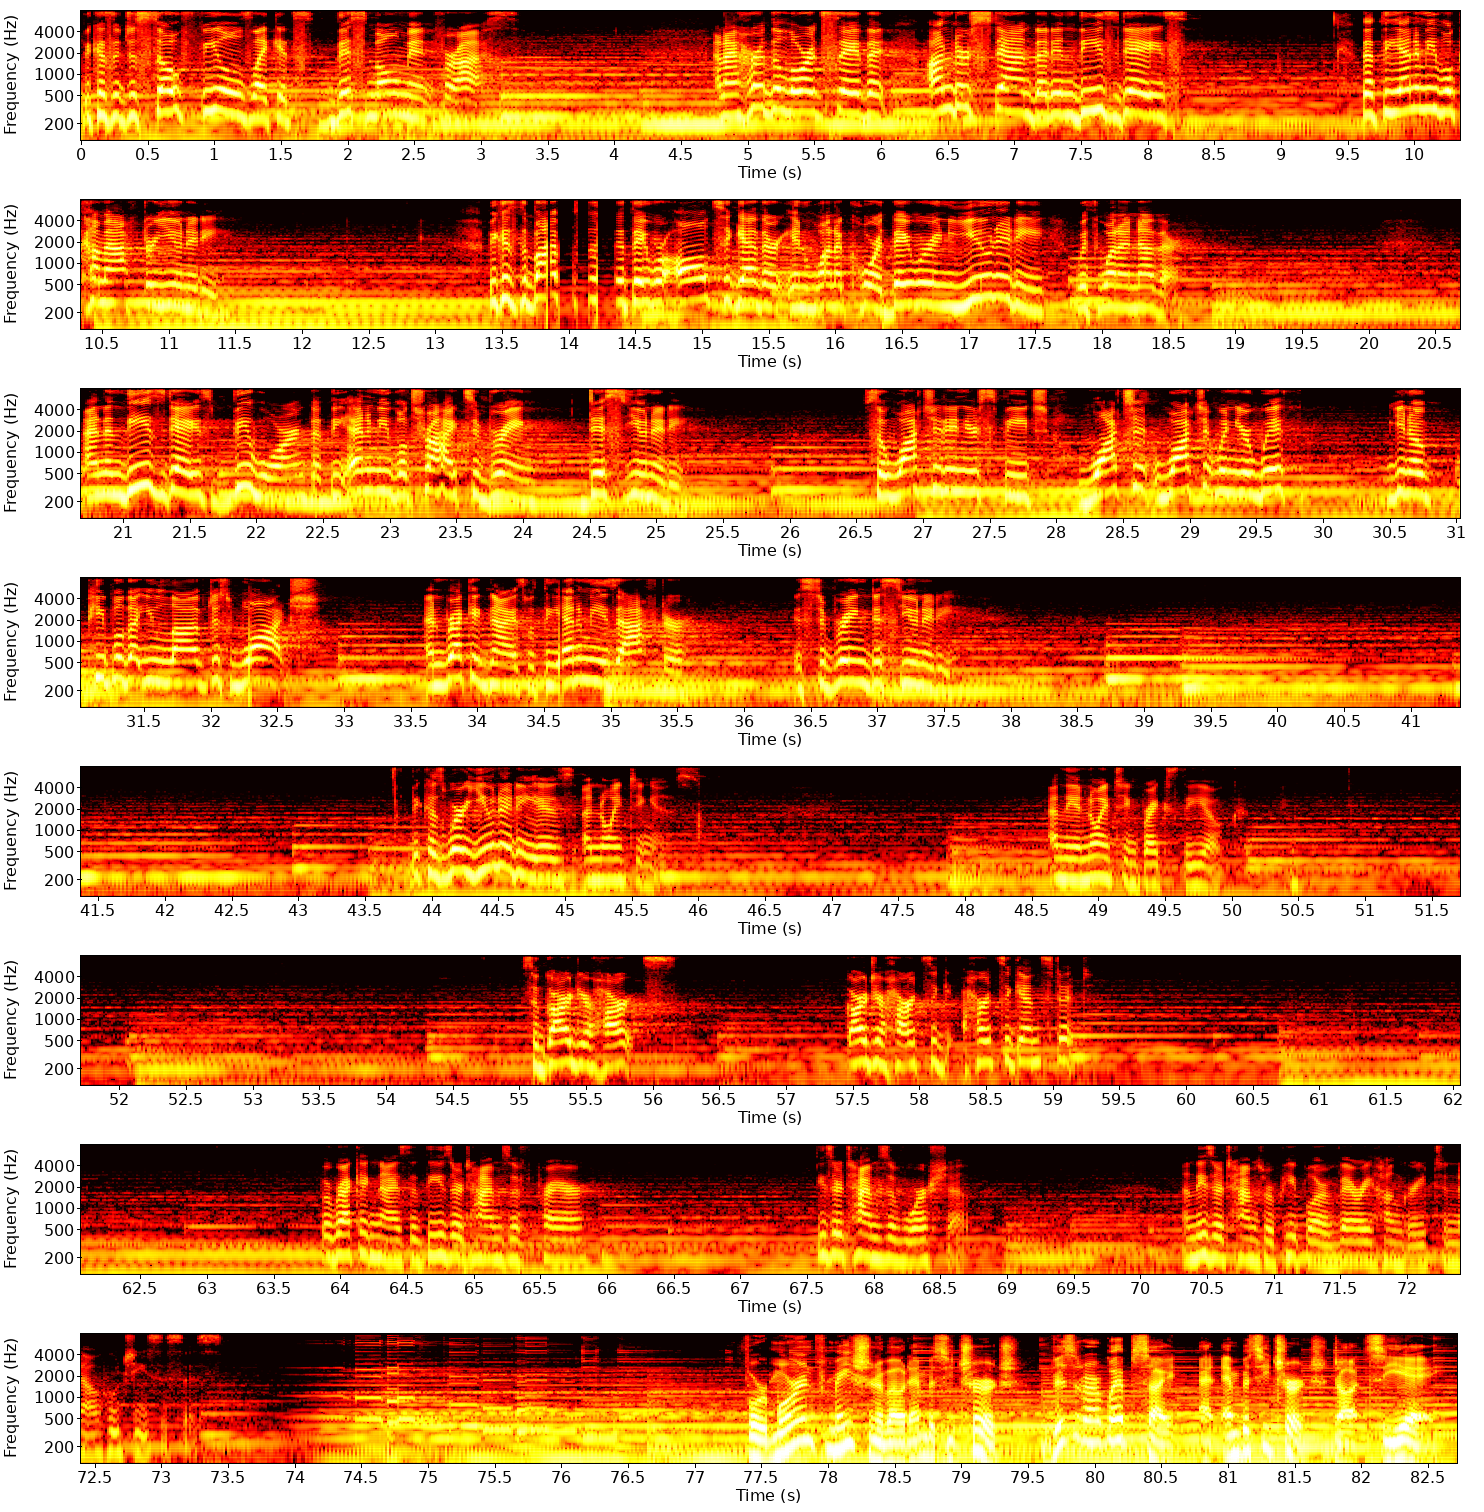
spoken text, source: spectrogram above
because it just so feels like it's this moment for us. And I heard the Lord say that understand that in these days that the enemy will come after unity. Because the Bible says that they were all together in one accord. They were in unity with one another. And in these days, be warned that the enemy will try to bring disunity. So watch it in your speech. Watch it, watch it when you're with you know, people that you love, just watch and recognize what the enemy is after is to bring disunity. Because where unity is, anointing is. And the anointing breaks the yoke. So guard your hearts. Guard your hearts, hearts against it. But recognize that these are times of prayer. These are times of worship. And these are times where people are very hungry to know who Jesus is. For more information about Embassy Church, visit our website at embassychurch.ca.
